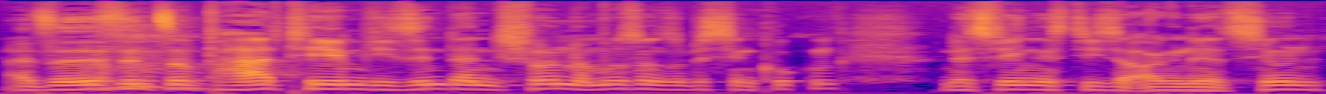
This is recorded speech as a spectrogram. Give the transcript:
Also das sind so ein paar Themen, die sind dann schon, da muss man so ein bisschen gucken. Und deswegen ist diese Organisation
